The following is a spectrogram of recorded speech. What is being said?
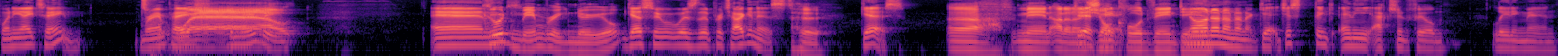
2018. Rampage. The Wow. movie. And Good memory, Neil. guess who was the protagonist? Who? Guess. Uh, man, I don't know. Jean Claude Van Damme. No, no, no, no, no. Get, just think any action film leading man.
